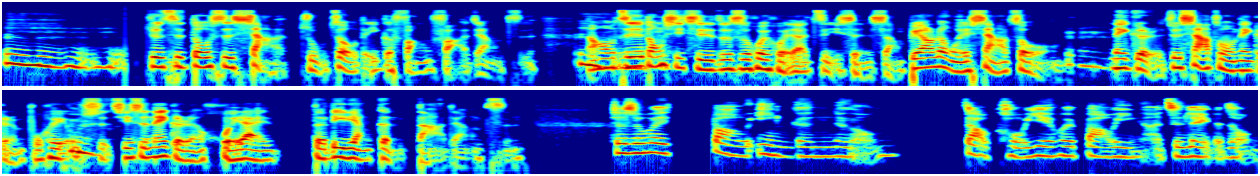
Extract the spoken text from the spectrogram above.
嗯嗯嗯嗯，就是都是下诅咒的一个方法这样子。嗯然后这些东西，其实都是会回在自己身上，不要认为下咒嗯那个人就下咒那个人不会有事，其实那个人回来的力量更大，这样子。就是会报应跟那种造口业会报应啊之类的这种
